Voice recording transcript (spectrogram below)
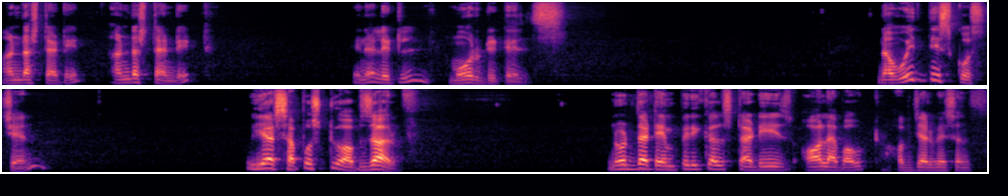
understand it, understand it in a little more details. Now with this question, we are supposed to observe, note that empirical study is all about observations.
